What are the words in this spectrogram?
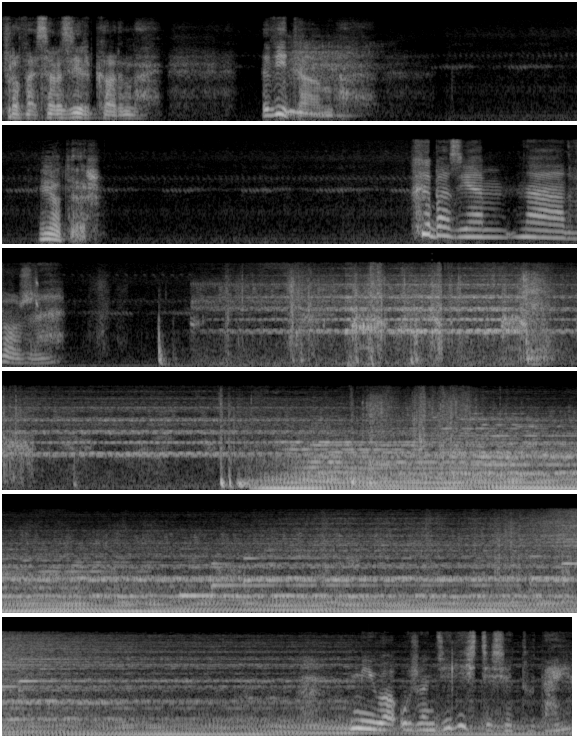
Profesor Zirkorn. Witam. Ja też. Chyba zjem na dworze. Miło urządziliście się tutaj.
